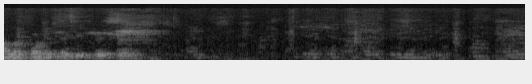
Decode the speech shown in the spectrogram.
మళ్ళీ ఫోన్ ఇట్లా చెప్పేసి ఇది చదివిపెట్టి ఇట్లా ఇట్లనే పెట్టి బాక్స్ చేసుకుని ఆయన యుద్ధం సరికి తను తీసి ఏదో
